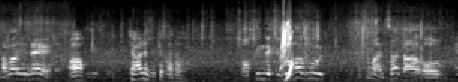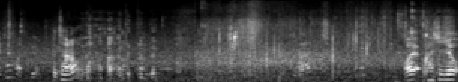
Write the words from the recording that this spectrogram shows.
가봤는데 아, 제가 알려줄게 가다가. 어 근데 그거 하고 숨 안 차? 나 어. 괜찮은 것 같은데요? 괜찮아? 안 됐는데. 어, 예, 가시죠.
